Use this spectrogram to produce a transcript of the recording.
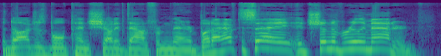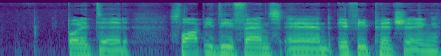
the Dodgers bullpen shut it down from there. But I have to say, it shouldn't have really mattered. But it did. Sloppy defense and iffy pitching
